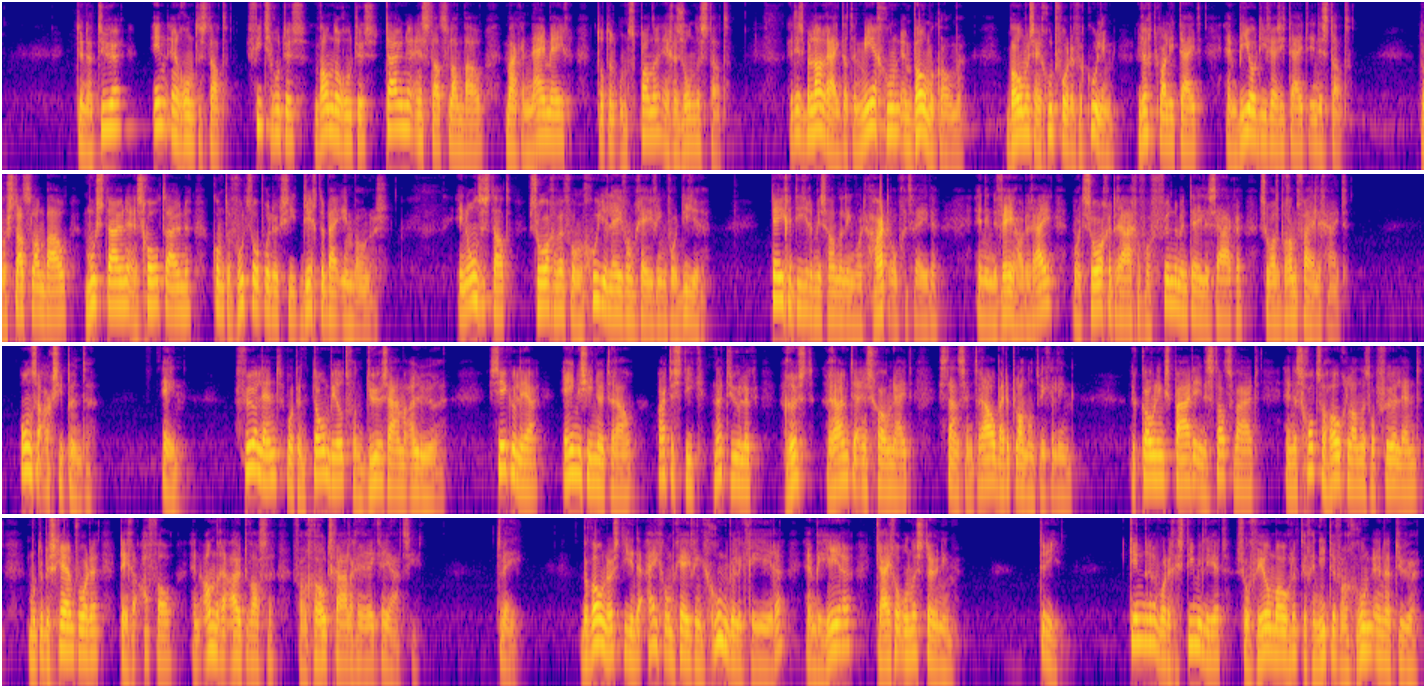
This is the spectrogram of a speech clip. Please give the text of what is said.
De natuur in en rond de stad, fietsroutes, wandelroutes, tuinen en stadslandbouw maken Nijmegen tot een ontspannen en gezonde stad. Het is belangrijk dat er meer groen en bomen komen. Bomen zijn goed voor de verkoeling, luchtkwaliteit en biodiversiteit in de stad. Door stadslandbouw, moestuinen en schooltuinen komt de voedselproductie dichter bij inwoners. In onze stad zorgen we voor een goede leefomgeving voor dieren. Tegen dierenmishandeling wordt hard opgetreden en in de veehouderij wordt zorg gedragen voor fundamentele zaken zoals brandveiligheid. Onze actiepunten 1. Furland wordt een toonbeeld van duurzame allure. Circulair, energieneutraal, artistiek, natuurlijk, rust, ruimte en schoonheid staan centraal bij de planontwikkeling. De koningspaarden in de stadswaard en de Schotse hooglanders op Furland moeten beschermd worden tegen afval en andere uitwassen van grootschalige recreatie. 2. Bewoners die in de eigen omgeving groen willen creëren en beheren, krijgen ondersteuning. 3. Kinderen worden gestimuleerd zoveel mogelijk te genieten van groen en natuur.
